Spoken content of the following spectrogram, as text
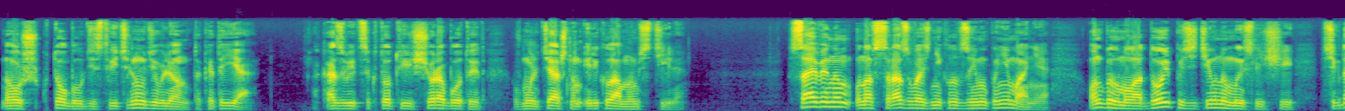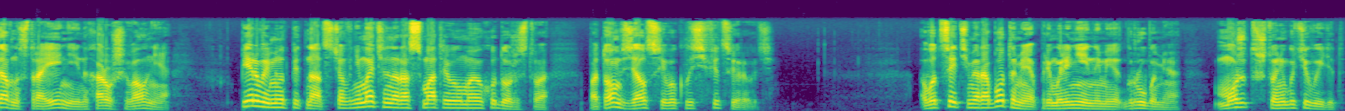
Но уж кто был действительно удивлен, так это я. Оказывается, кто-то еще работает в мультяшном и рекламном стиле. С Айвеном у нас сразу возникло взаимопонимание. Он был молодой, позитивно мыслящий, всегда в настроении и на хорошей волне. Первые минут пятнадцать он внимательно рассматривал мое художество, потом взялся его классифицировать. Вот с этими работами, прямолинейными, грубыми, может, что-нибудь и выйдет.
